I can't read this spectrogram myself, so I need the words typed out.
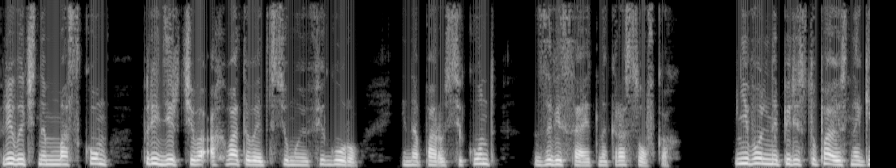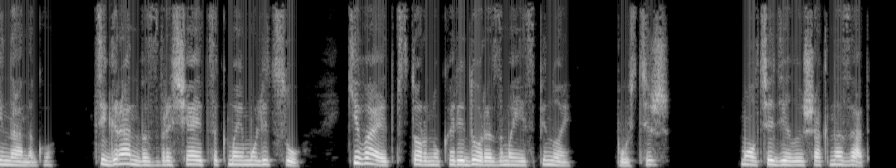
привычным мазком придирчиво охватывает всю мою фигуру и на пару секунд зависает на кроссовках. Невольно переступаю с ноги на ногу. Тигран возвращается к моему лицу, кивает в сторону коридора за моей спиной. «Пустишь?» Молча делаю шаг назад,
